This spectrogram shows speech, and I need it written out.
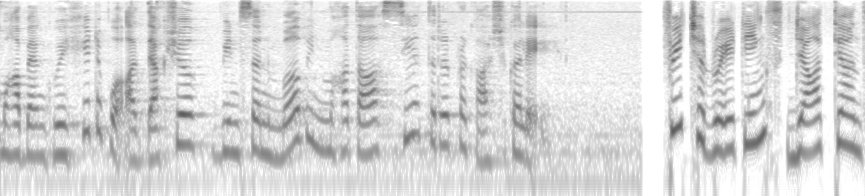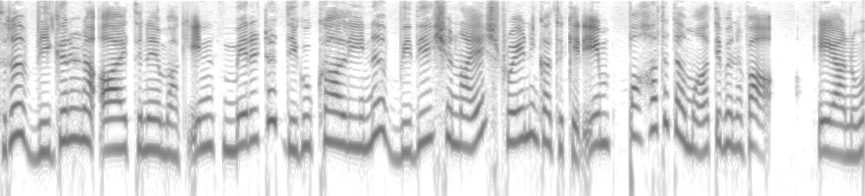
මහ බැංකුවේ හිටපු අධ්‍යක්ෂ වින්සන් මර්වින් මහතා සියතර ප්‍රකාශ කළේ. ෆිච් රේටිංස් ජාත්‍යන්තර විගණන ආයතනය මගින් මෙරට දිගුකාලීන විදේශ ණය ශ්‍රේණිගත කිරීම පහත දමා තිබෙනවා. ඒ අනුව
